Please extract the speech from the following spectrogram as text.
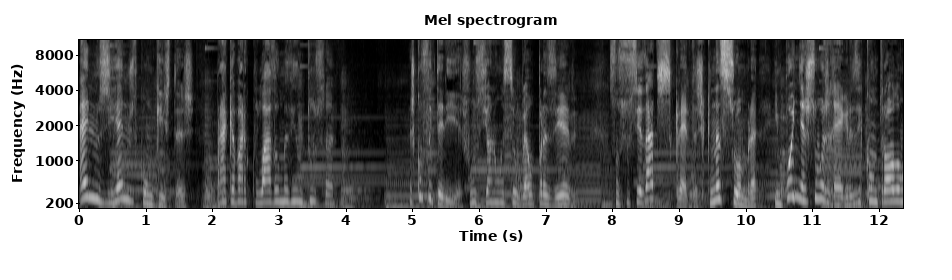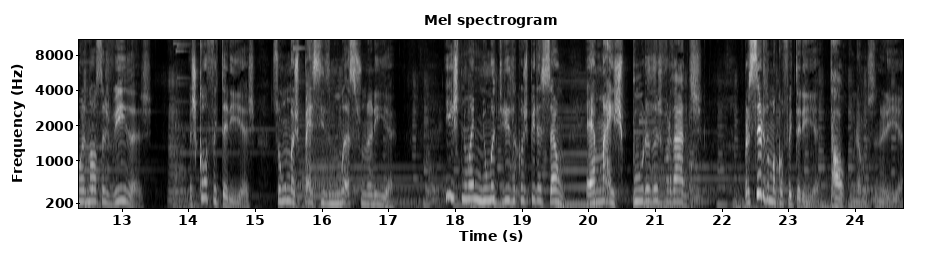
anos e anos de conquistas para acabar colado a uma dentuça. As confeitarias funcionam a seu belo prazer. São sociedades secretas que, na sombra, impõem as suas regras e controlam as nossas vidas. As confeitarias são uma espécie de maçonaria. E isto não é nenhuma teoria da conspiração, é a mais pura das verdades. Para ser de uma confeitaria, tal como na maçonaria,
